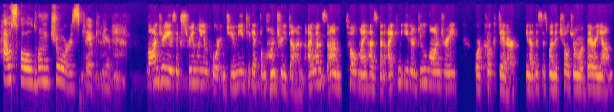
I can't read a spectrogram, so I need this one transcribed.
household home chores kick here? Laundry is extremely important. You need to get the laundry done. I once um, told my husband I can either do laundry or cook dinner. You know, this is when the children were very young.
